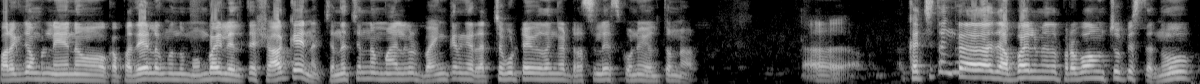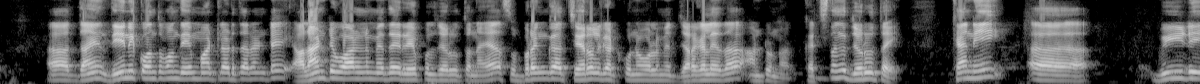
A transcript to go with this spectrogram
ఫర్ ఎగ్జాంపుల్ నేను ఒక పదేళ్ళకు ముందు ముంబైలో వెళ్తే షాక్ అయినా చిన్న చిన్న అమ్మాయిలు కూడా భయంకరంగా రెచ్చగొట్టే విధంగా డ్రెస్సులు వేసుకొని వెళ్తున్నారు. ఖచ్చితంగా అది అబ్బాయిల మీద ప్రభావం చూపిస్తుంది. నువ్వు దీనికి కొంతమంది ఏం మాట్లాడతారంటే అలాంటి వాళ్ళ మీదే రేపులు జరుగుతున్నాయా? శుభ్రంగా చీరలు కట్టుకునే వాళ్ళ మీద జరగలేదా? అంటున్నారు. ఖచ్చితంగా జరుగుతాయి. కానీ వీడి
